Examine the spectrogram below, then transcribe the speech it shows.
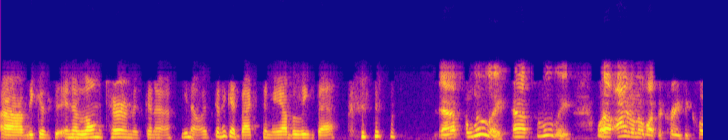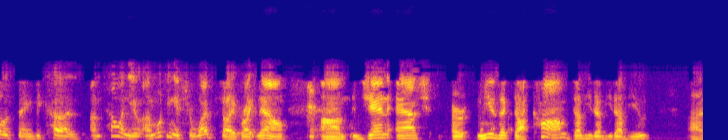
uh, because in the long term, it's gonna, you know, it's gonna get back to me. I believe that. absolutely, absolutely. Well, I don't know about the crazy clothes thing because I'm telling you, I'm looking at your website right now, um, Jen Ash or music.com, www uh,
